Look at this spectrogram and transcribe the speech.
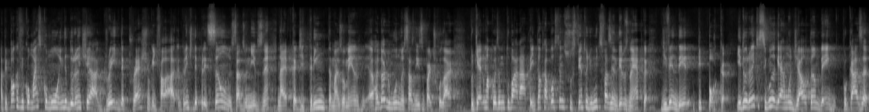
a pipoca ficou mais comum ainda durante a Great Depression, que a gente fala, a Grande Depressão nos Estados Unidos, né? Na época de 30, mais ou menos, ao redor do mundo, mas nos Estados Unidos em particular, porque era uma coisa muito barata. Então acabou sendo sustento de muitos fazendeiros na época de vender pipoca. E durante a Segunda Guerra Mundial também, por causa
